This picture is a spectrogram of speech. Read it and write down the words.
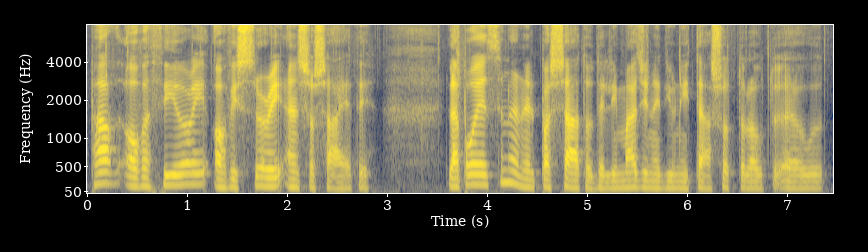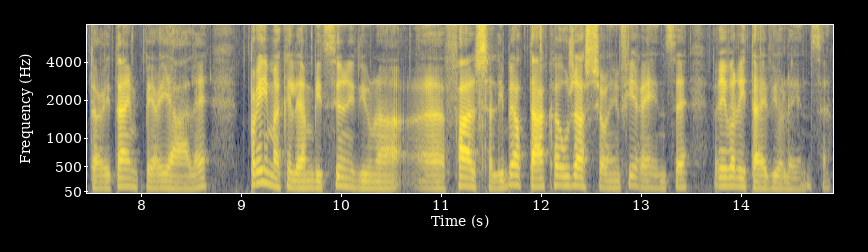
part of a theory of history and society. La proiezione nel passato dell'immagine di unità sotto l'autorità imperiale prima che le ambizioni di una uh, falsa libertà causassero in Firenze rivalità e violenze.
